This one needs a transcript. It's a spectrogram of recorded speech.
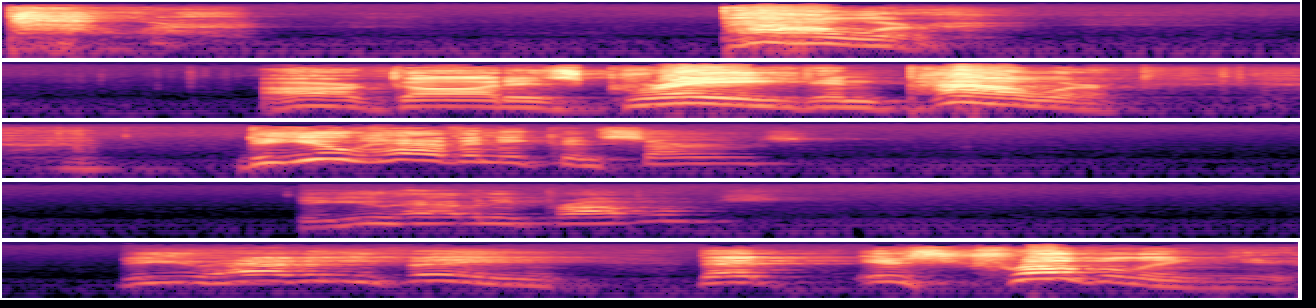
Power. Power. Our God is great in power. Do you have any concerns? Do you have any problems? Do you have anything that is troubling you?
